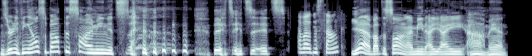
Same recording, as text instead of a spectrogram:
is there anything else about this song? I mean, it's it's it's it's about the song. Yeah, about the song. I mean, I I ah oh, man,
